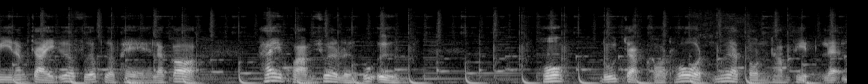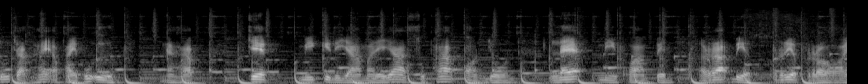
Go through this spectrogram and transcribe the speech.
มีน้ำใจเอื้อเฟื้อเผื่อแผ่ แล้วก็ให้ความช่วยเหลือผู้อื่น 6. รู้จักขอโทษเมื่อตนทำผิด และรู้จักให้อภัยผู้อื่นนะครับ 7. มีกิริยามารยาทสุภาพอ่อนโยน และมีความเป็นระเบียบเรียบร้อย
